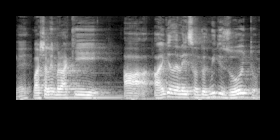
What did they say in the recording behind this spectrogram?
Né? Basta lembrar que a, ainda na eleição de 2018,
